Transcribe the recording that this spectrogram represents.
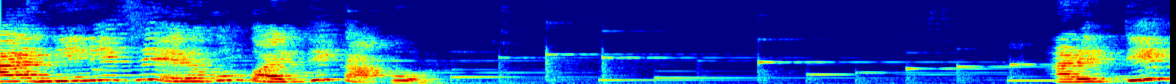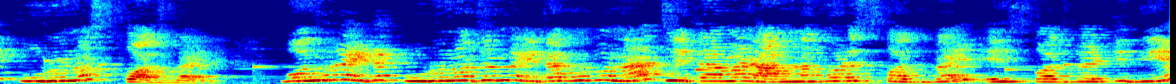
আর নিয়ে নিয়েছি এরকম কয়েকটি কাপড়। আর একটি পুরনো স্কচ ব্রাইট বন্ধুরা, এটা পুরনোর জন্য এটা ভেবো না যে এটা আমার রান্নাঘরের স্কচ ব্রাইট এই স্কচ ব্রাইটটি দিয়ে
